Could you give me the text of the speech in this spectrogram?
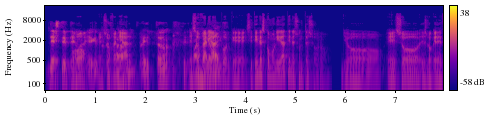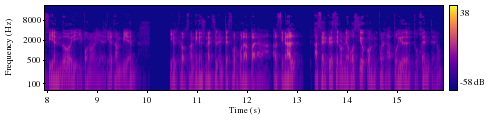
de este tema. Oh, eh, que eso genial. Eso Cuando genial porque si tienes comunidad tienes un tesoro. Yo eso es lo que defiendo y bueno, y Adrià también. Y el crowdfunding es una excelente fórmula para, al final, hacer crecer un negocio con, con el apoyo de tu gente, ¿no?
